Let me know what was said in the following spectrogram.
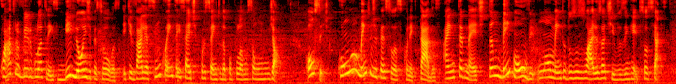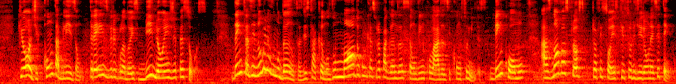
4,3 bilhões de pessoas, equivale a 57% da população mundial. Ou seja, com o aumento de pessoas conectadas, a internet também houve um aumento dos usuários ativos em redes sociais, que hoje contabilizam 3,2 bilhões de pessoas. Dentre as inúmeras mudanças, destacamos o modo com que as propagandas são vinculadas e consumidas, bem como as novas profissões que surgiram nesse tempo,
